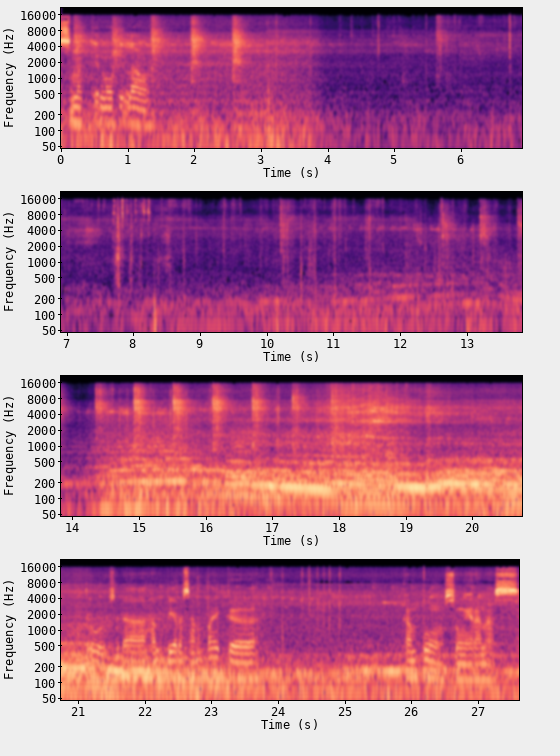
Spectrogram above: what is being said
Semakin menghilang hampir sampai ke kampung Sungai Ranas.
